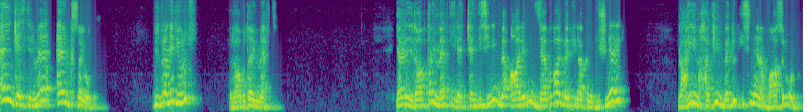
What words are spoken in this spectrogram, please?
en kestirme, en kısa yoldur. Biz buna ne diyoruz? Rabıtay mevt. Yani rabıtay mevt ile kendisinin ve alemin zeval ve filakını düşünerek Rahim, Hakim, Vedud isimlerine vasıl olmak.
